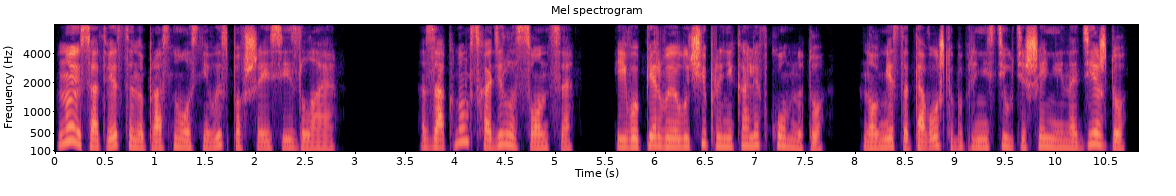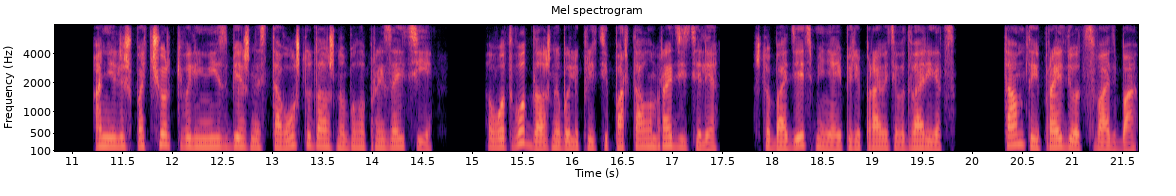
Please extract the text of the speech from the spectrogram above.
ну и, соответственно, проснулась невыспавшаяся и злая. За окном всходило солнце, его первые лучи проникали в комнату, но вместо того, чтобы принести утешение и надежду, они лишь подчеркивали неизбежность того, что должно было произойти. Вот-вот должны были прийти порталом родители, чтобы одеть меня и переправить во дворец. Там-то и пройдет свадьба.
